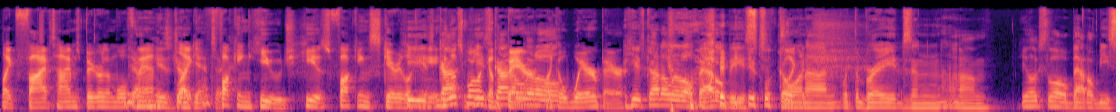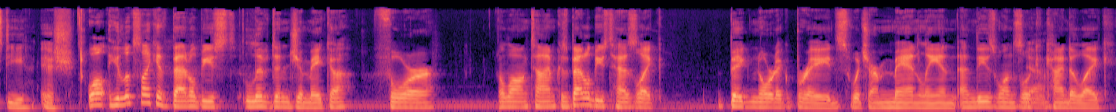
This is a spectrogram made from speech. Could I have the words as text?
like five times bigger than Wolfman. Yeah, he's like gigantic. fucking huge. He is fucking scary looking. He's he got- looks more like a got a bear, little- like a werebear. He's got a little battle beast going like on with the braids, and um, he looks a little battle beasty ish. Well, he looks like if Battle Beast lived in Jamaica for a long time because Battle Beast has like big Nordic braids which are manly and and these ones look Yeah. kind of like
